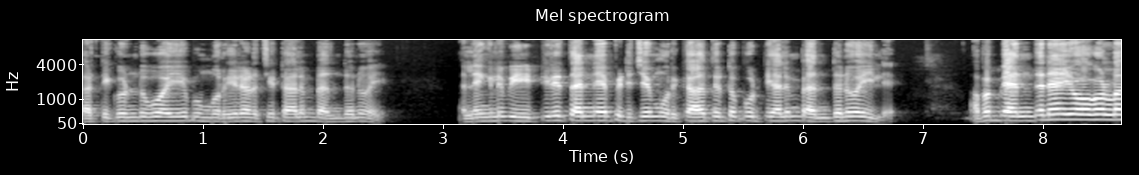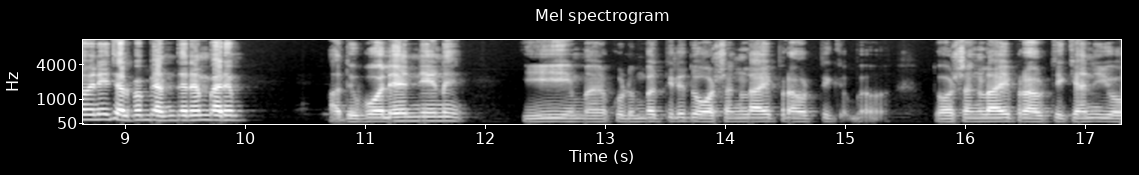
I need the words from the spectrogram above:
തട്ടിക്കൊണ്ടുപോയി മുറിയിലടച്ചിട്ടാലും ബന്ധനമായി. അല്ലെങ്കിൽ വീട്ടിൽ തന്നെ പിടിച്ച് മുറിക്കകത്തിട്ട് പൂട്ടിയാലും ബന്ധനമായില്ലേ? അപ്പൊ ബന്ധന യോഗമുള്ളവന് ചിലപ്പോൾ ബന്ധനം വരും. അതുപോലെ തന്നെയാണ് ഈ കുടുംബത്തിൽ ദോഷങ്ങളായി പ്രവർത്തിക്ക ദോഷങ്ങളായി പ്രവർത്തിക്കാൻ യോ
